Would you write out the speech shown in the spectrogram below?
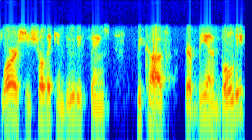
flourish and show they can do these things because they're being bullied,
